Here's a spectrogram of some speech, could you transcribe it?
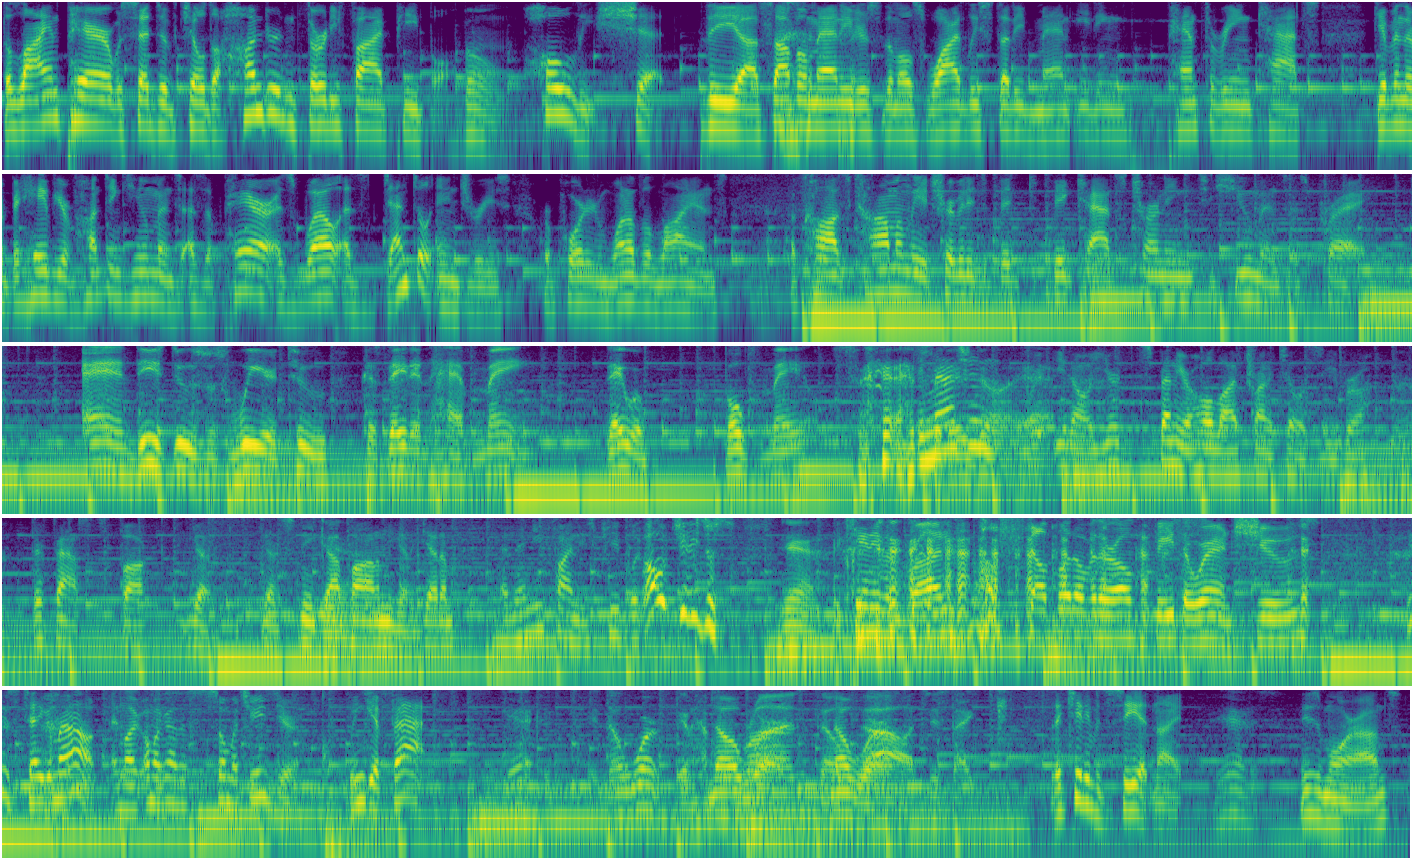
The lion pair was said to have killed 135 people. Boom. Holy shit. The uh, Tsavo man-eaters are the most widely studied man-eating pantherine cats, given their behavior of hunting humans as a pair, as well as dental injuries reported in one of the lions, a cause commonly attributed to big, big cats turning to humans as prey. And these dudes was weird too, because they didn't have mane. They were both males. That's what Imagine, doing, yeah. you know, you're spending your whole life trying to kill a zebra. They're fast as fuck. You gotta, you gotta sneak up on them. You gotta get them, and then you find these people like, oh Jesus, Yeah. they can't even run. They'll stumble over their own feet. They're wearing shoes. You just take them out, and like, oh my god, this is so much easier. We can get fat. Yeah. No work. They don't have No to run. work. No, No work. wow, it's just like They can't even see at night. yes. These morons.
